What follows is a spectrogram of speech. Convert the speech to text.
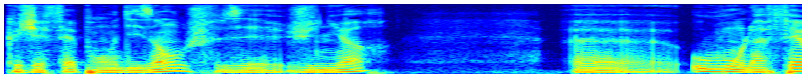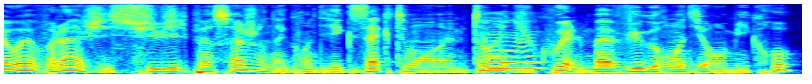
que j'ai fait pendant 10 ans où je faisais junior. euh, où on l'a fait, ouais, voilà, j'ai suivi le personnage, on a grandi exactement en même temps. Et du coup, elle m'a vu grandir au micro.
